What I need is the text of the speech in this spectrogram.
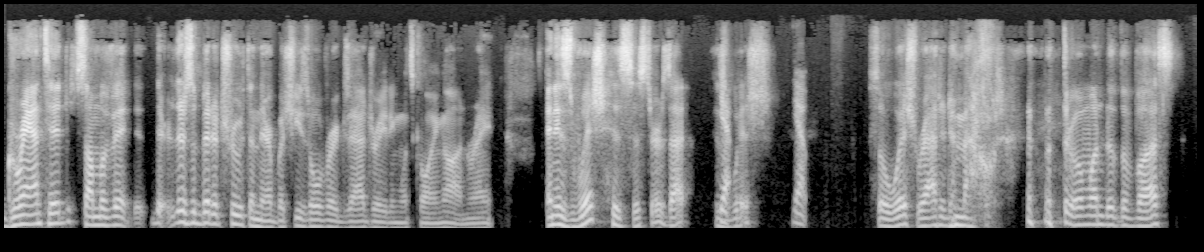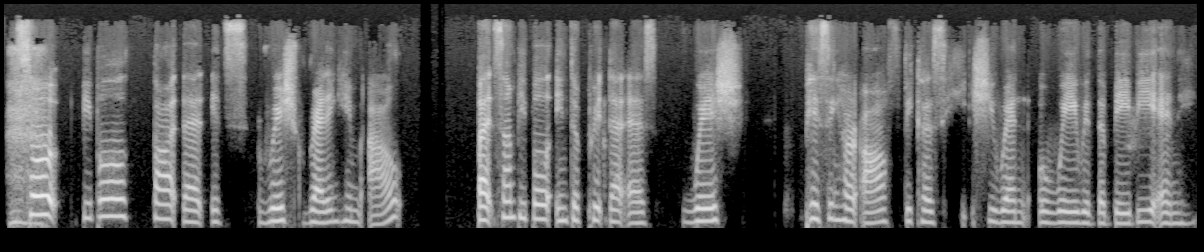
Granted, some of it there, there's a bit of truth in there, but she's over exaggerating what's going on, right? And is Wish his sister? Is that his Yeah. Wish? Yep. So Wish ratted him out, threw him under the bus. So people thought that it's Wish ratting him out, but some people interpret that as Wish pissing her off because he, she went away with the baby and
